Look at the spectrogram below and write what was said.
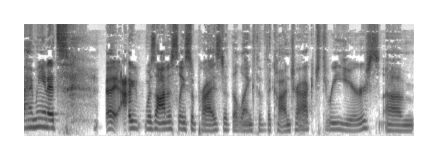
I mean, it's. I, I, was honestly surprised at the length of the contract, three years. Um,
